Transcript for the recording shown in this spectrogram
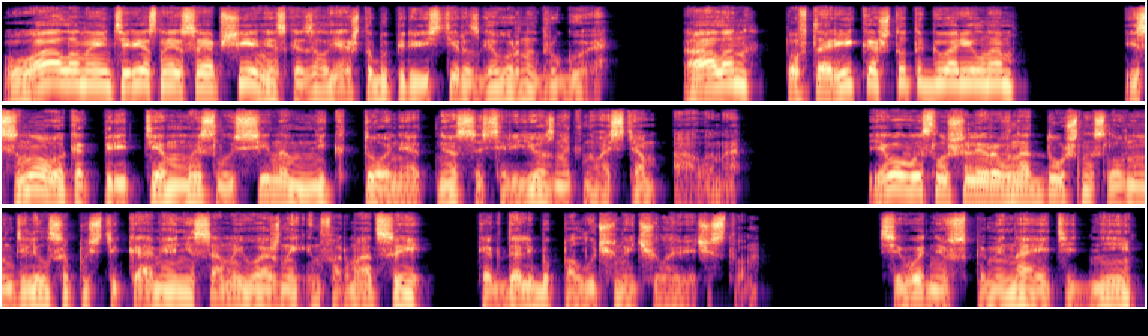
«У Алана интересное сообщение», — сказал я, чтобы перевести разговор на другое. «Алан, повтори-ка, что ты говорил нам?» И снова, как перед тем мы с Лусином, никто не отнесся серьезно к новостям Алана. Его выслушали равнодушно, словно он делился пустяками, а не самой важной информацией, когда-либо полученной человечеством. Сегодня, вспоминая эти дни,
